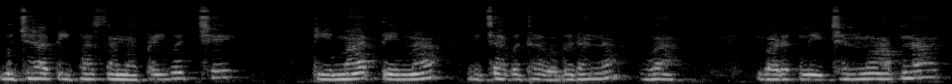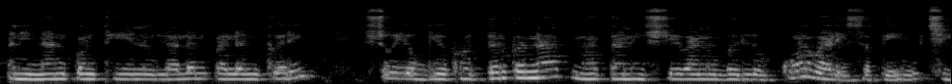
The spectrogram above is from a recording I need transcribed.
ગુજરાતી ભાષામાં કહેવત છે કે મા તે માં બીજા બધા વગડાના વાહ બાળકને જન્મ આપનાર અને નાનપણથી એનું લાલન પાલન કરી સુયોગ્ય ઘડતર કરનાર માતાની સેવાનો બદલો કોણ વાળી શકે એમ છે.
